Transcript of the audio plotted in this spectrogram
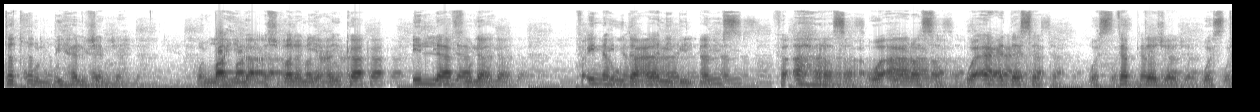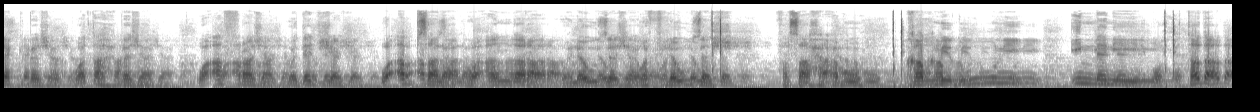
تدخل بها الجنة. والله ما أشغلني عنك إلا فلان. فإنه دعاني بالأمس فأهرس وأعرس وأعدس واستبدج واستكبج وطهبج وأفرج ودجج وأبصل وأنظر ولوزج وفلوزج. فصاح أبوه غمضوني إنني احتضر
